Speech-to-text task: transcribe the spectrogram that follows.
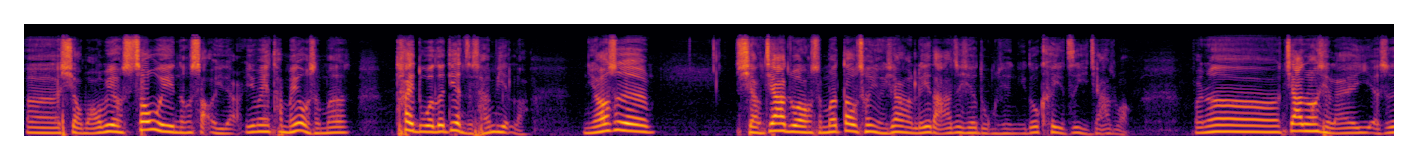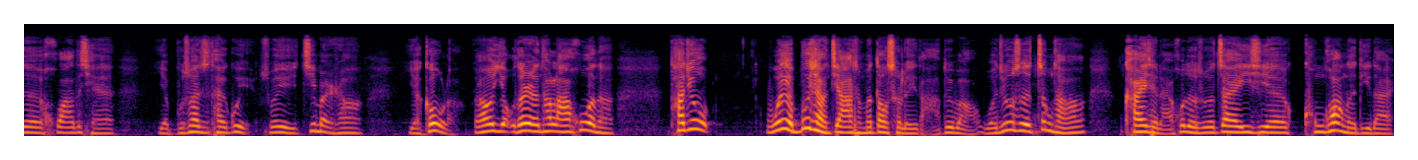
呃，小毛病稍微能少一点，因为它没有什么太多的电子产品了。你要是想加装什么倒车影像、雷达这些东西，你都可以自己加装。反正加装起来也是花的钱，也不算是太贵，所以基本上也够了。然后有的人他拉货呢，他就我也不想加什么倒车雷达，对吧？我就是正常开起来，或者说在一些空旷的地带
